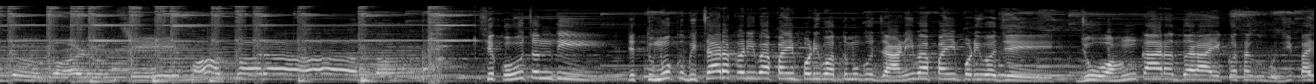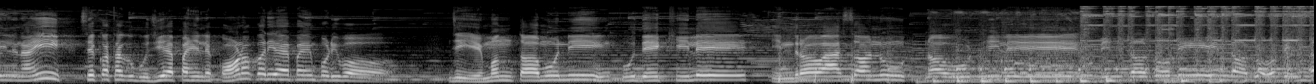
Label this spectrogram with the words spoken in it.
ପଦୁ ଗଳୁଛି ମକରନ୍ଦ ସେ କହୁଛନ୍ତି ଯେ ତୁମକୁ ବିଚାର କରିବା ପାଇଁ ପଡ଼ିବ ତୁମକୁ ଜାଣିବା ପାଇଁ ପଡ଼ିବ ଯେ ଯେଉଁ ଅହଙ୍କାର ଦ୍ୱାରା ଏ କଥାକୁ ବୁଝିପାରିଲେ ନାହିଁ ସେ କଥାକୁ ବୁଝିବା ପାଇଁ ହେଲେ କ'ଣ କରିବା ପାଇଁ ପଡ଼ିବ ଯେ ଏମନ୍ତ ମୁନିଙ୍କୁ ଦେଖିଲେ ଇନ୍ଦ୍ର ଆସନୁ ନ ଉଠିଲେ ଗୋବିନ୍ଦ ଗୋବିନ୍ଦ ଗୋବିନ୍ଦ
